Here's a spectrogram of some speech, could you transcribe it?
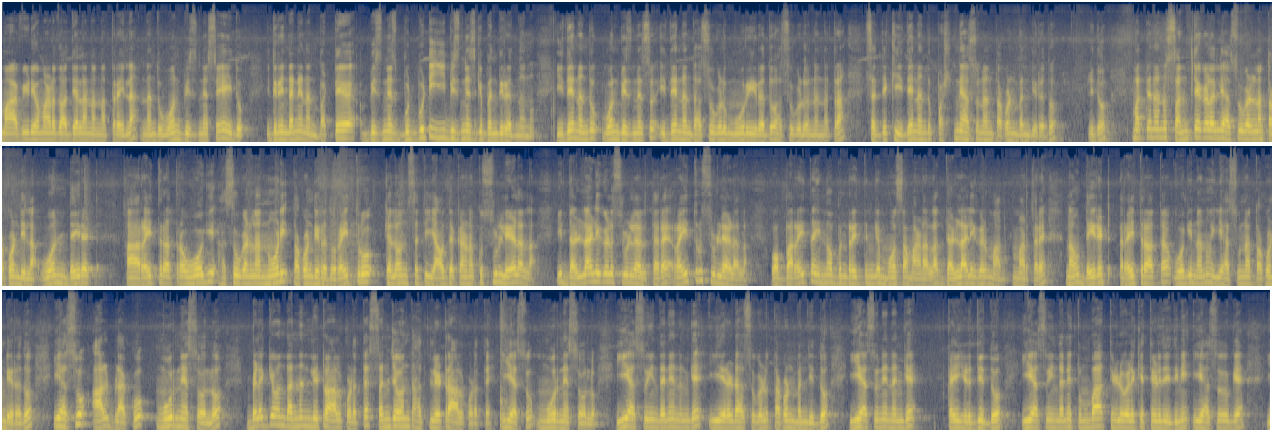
ಮಾ ವಿಡಿಯೋ ಮಾಡೋದು ಅದೆಲ್ಲ ನನ್ನ ಹತ್ರ ಇಲ್ಲ. ನಂದು ಓನ್ ಬಿಸ್ನೆಸ್ಸೇ ಇದು. ಇದರಿಂದನೇ ನಾನು ಬಟ್ಟೆ ಬಿಸ್ನೆಸ್ ಬಿಟ್ಬಿಟ್ಟು ಈ ಬಿಸ್ನೆಸ್ಗೆ ಬಂದಿರೋದು ನಾನು. ಇದೇ ನಂದು ಓನ್ ಬಿಸ್ನೆಸ್ಸು ಇದೇ ನಂದು ಹಸುಗಳು ಮೂರು ಇರೋದು, ಹಸುಗಳು ನನ್ನ ಹತ್ರ. ಸದ್ಯಕ್ಕೆ ಇದೇ ನಂದು ಫಸ್ಟ್ನೇ ಹಸು ನಾನು ತಗೊಂಡು ಬಂದಿರೋದು ಇದು. ಮತ್ತು ನಾನು ಸಂತೆಗಳಲ್ಲಿ ಹಸುಗಳನ್ನ ತಗೊಂಡಿಲ್ಲ. ಓನ್ ಡೈರೆಕ್ಟ್ ಆ ರೈತರ ಹತ್ರ ಹೋಗಿ ಹಸುಗಳನ್ನ ನೋಡಿ ತಗೊಂಡಿರೋದು. ರೈತರು ಕೆಲವೊಂದು ಸತಿ ಯಾವುದೇ ಕಾರಣಕ್ಕೂ ಸುಳ್ಳು ಹೇಳಲ್ಲ. ಈ ದಳ್ಳಾಳಿಗಳು ಸುಳ್ಳು ಹೇಳ್ತಾರೆ, ರೈತರು ಸುಳ್ಳು ಹೇಳಲ್ಲ. ಒಬ್ಬ ರೈತ ಇನ್ನೊಬ್ಬನ ರೈತನಿಗೆ ಮೋಸ ಮಾಡಲ್ಲ, ದಳ್ಳಾಳಿಗಳು ಮಾಡ್ತಾರೆ. ನಾವು ಡೈರೆಕ್ಟ್ ರೈತರ ಹತ್ರ ಹೋಗಿ ನಾನು ಈ ಹಸುನ ತಗೊಂಡಿರೋದು. ಈ ಹಸು ಆಲ್ ಬ್ಲ್ಯಾಕು ಮೂರನೇ ಸೋಲು. ಬೆಳಗ್ಗೆ ಒಂದು ಹನ್ನೊಂದು ಲೀಟ್ರ್ ಹಾಲು ಕೊಡುತ್ತೆ, ಸಂಜೆ ಒಂದು ಹತ್ತು ಲೀಟ್ರ್ ಹಾಲು ಕೊಡುತ್ತೆ. ಈ ಹಸು ಮೂರನೇ ಸೋಲು. ಈ ಹಸುವಿಂದನೇ ನನಗೆ ಈ ಎರಡು ಹಸುಗಳು ತಗೊಂಡು ಬಂದಿದ್ದು. ಈ ಹಸುನೇ ನನಗೆ ಕೈ ಹಿಡಿದಿದ್ದು, ಈ ಹಸುವಿಂದನೇ ತುಂಬ ತಿಳುವಳಿಕೆ ತಿಳಿದಿದ್ದೀನಿ. ಈ ಹಸುವಿಗೆ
